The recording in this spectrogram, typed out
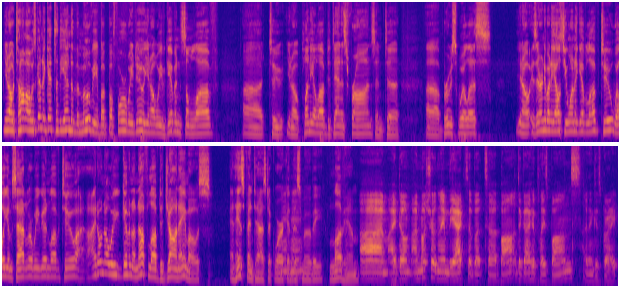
you know, Tom, I was going to get to the end of the movie, but before we do, you know, we've given some love uh, to, you know, plenty of love to Dennis Franz and to uh, Bruce Willis. You know, is there anybody else you want to give love to? William Sadler, we've given love to. I, I don't know we've given enough love to John Amos and his fantastic work in this movie. Love him. Um, I don't. I'm not sure the name of the actor, but uh, the guy who plays Barnes, I think is great.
